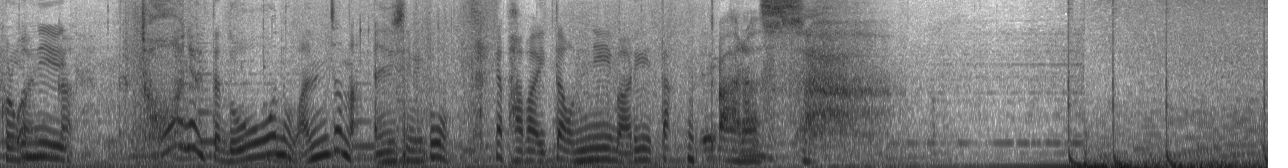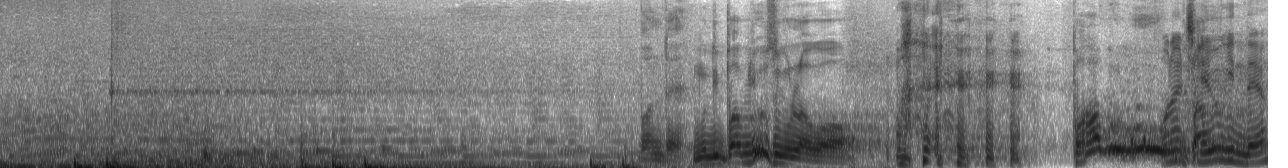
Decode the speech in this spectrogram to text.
그런 거 언니 아니까 전혀 일단 너는 완전 안심이고 그냥 봐봐 이따 언니 말이 딱 알았어. 뭔데? 뭐니밥 요수 보려고? 밥을 뭐? 오늘 제육인데요?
